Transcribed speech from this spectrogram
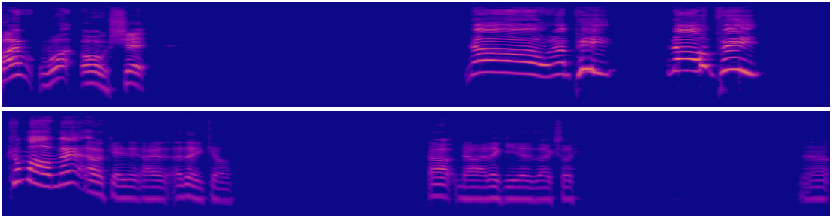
What? What? Oh, shit. No, not Pete. No, Pete. Come on, man. Okay, I, I think kill him. Oh, no, I think he is, actually. No.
